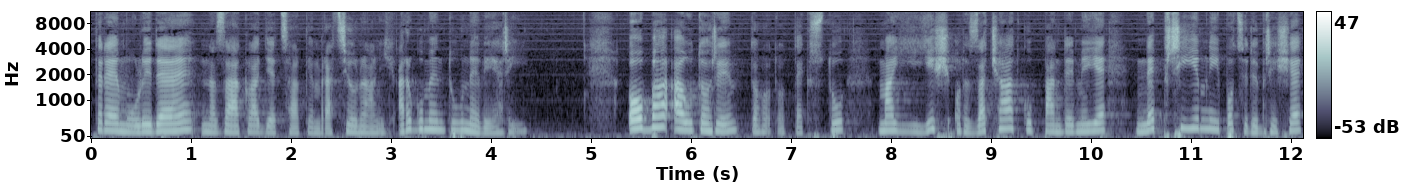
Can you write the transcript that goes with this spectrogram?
kterému lidé na základě celkem racionálních argumentů nevěří. Oba autoři tohoto textu mají již od začátku pandemie nepříjemný pocit břiše,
